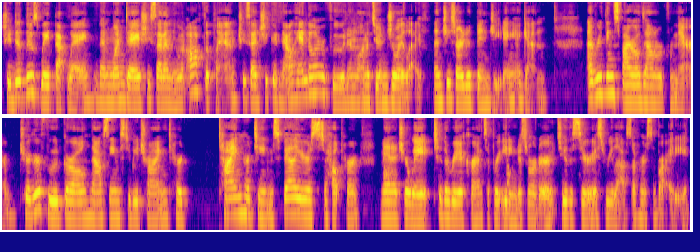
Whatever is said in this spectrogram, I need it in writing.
She did lose weight that way. Then one day she suddenly went off the plan. She said she could now handle her food and wanted to enjoy life. Then she started binge eating again. Everything spiraled downward from there. Trigger Food Girl now seems to be trying her tying her team's failures to help her manage her weight to the reoccurrence of her eating disorder to the serious relapse of her sobriety.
